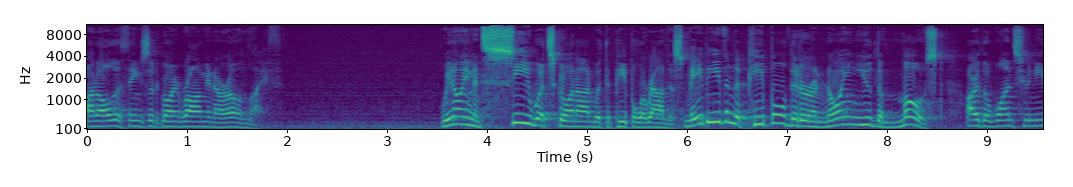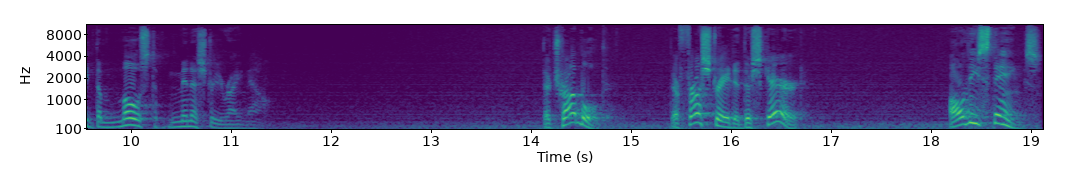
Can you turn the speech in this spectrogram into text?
on all the things that are going wrong in our own life? We don't even see what's going on with the people around us. Maybe even the people that are annoying you the most are the ones who need the most ministry right now. They're troubled. They're frustrated. They're scared. All these things.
